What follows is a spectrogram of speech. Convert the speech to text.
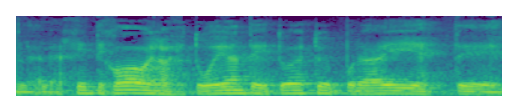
la, gente joven, los estudiantes y todo esto por ahí, este,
